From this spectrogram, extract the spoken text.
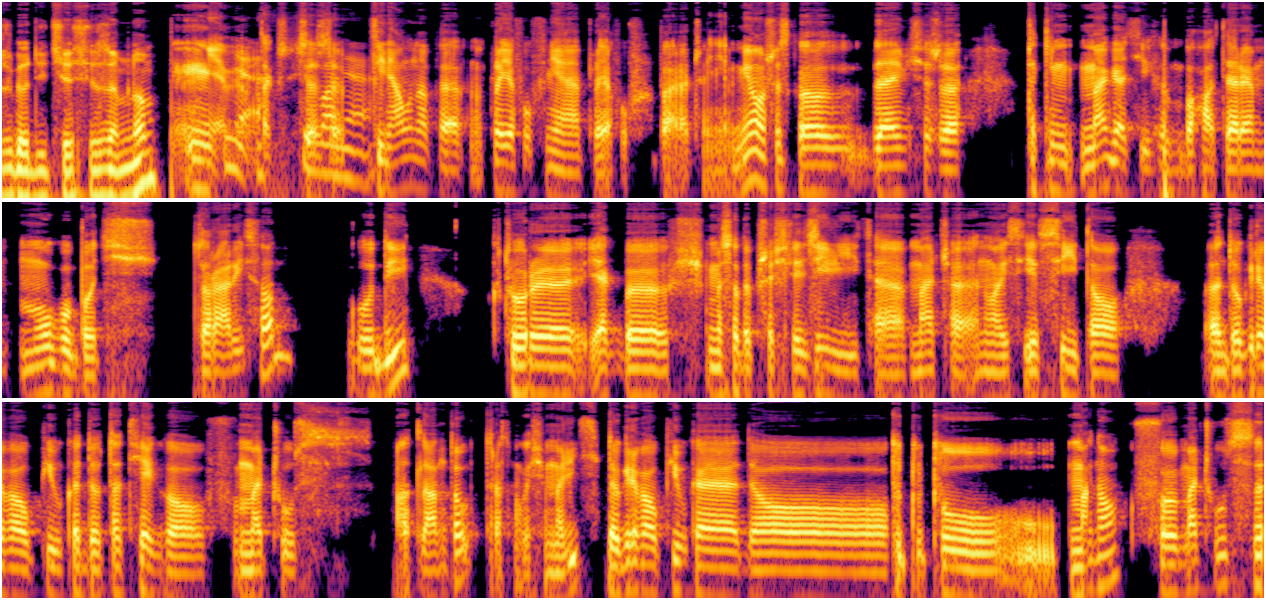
Zgodzicie się ze mną? Nie, nie wiem, tak szczerze. Nie. Finału na pewno, playoffów nie, playoffów chyba raczej nie. Mimo wszystko wydaje mi się, że takim mega cichym bohaterem mógł być Thor Harrison, Goody, który jakbyśmy sobie prześledzili te mecze NYCFC, to dogrywał piłkę do Tatiego w meczu z Atlantą, teraz mogę się mylić. Dogrywał piłkę do tu, tu, tu Magno w meczu z e,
